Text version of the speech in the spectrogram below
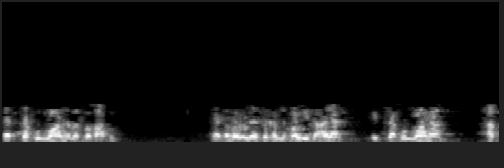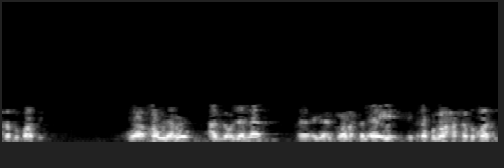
فاتقوا الله ما استطعتم يعتبرون ناسخا لقوله تعالى اتقوا الله حق تقاته وقوله عز وجل يعني واضح الآية اتقوا الله حق تقاته.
